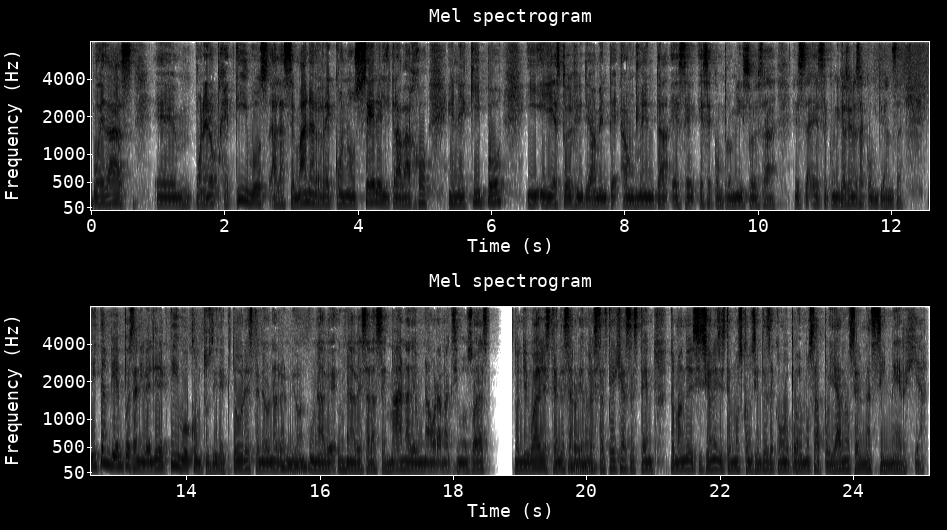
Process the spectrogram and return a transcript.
puedas eh, poner objetivos a la semana, reconocer el trabajo en equipo y, esto definitivamente aumenta ese, ese compromiso, esa, esa, comunicación, esa confianza. Y también pues a nivel directivo con tus directores, tener una reunión una, vez, una vez a la semana de una hora, máximo dos horas donde igual estén desarrollando las estrategias, estén tomando decisiones y estemos conscientes de cómo podemos apoyarnos en una sinergia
